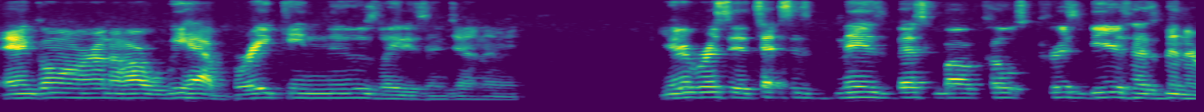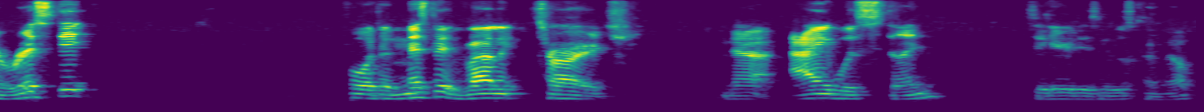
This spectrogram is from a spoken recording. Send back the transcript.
And going around the hardwood, we have breaking news, ladies and gentlemen. University of Texas men's basketball coach Chris Beers has been arrested for a domestic violent charge. Now, I was stunned to hear this news come out,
